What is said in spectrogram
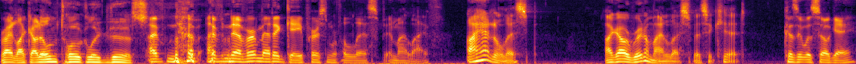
Right? Like I don't talk like this. I've nev- I've never met a gay person with a lisp in my life I had a lisp. I got rid of my lisp as a kid. because it was so gay.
